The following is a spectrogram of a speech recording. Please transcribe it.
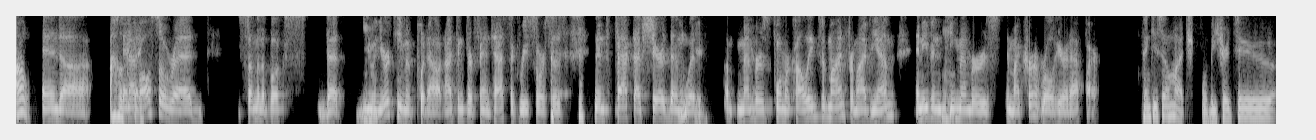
oh and uh okay. and i've also read some of the books that you mm-hmm. and your team have put out and i think they're fantastic resources and in fact i've shared them Thank with you. Uh, members former colleagues of mine from ibm and even mm-hmm. team members in my current role here at appfire Thank you so much. We'll be sure to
